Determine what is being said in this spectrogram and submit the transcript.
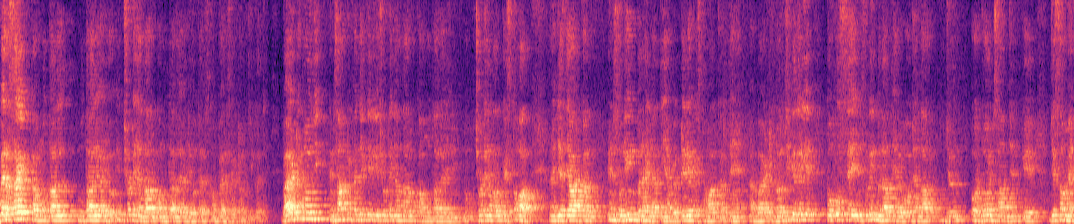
پیراسائٹ کا مطالعہ جو، ان چھوٹے جانداروں کا مطالعہ جو ہوتا ہے، اس کو ہم پیراسائٹولوجی کہتے ہیں۔ بایو ٹیکنالوجی انسان کے فائدے کے لیے چھوٹے جانداروں کا مطالعہ یعنی چھوٹے جانداروں کا استعمال جیسے آج کل انسولین بنائی جاتی ہے بیکٹیریا کا استعمال کرتے ہیں بایو ٹیکنالوجی کے ذریعے، تو اس سے انسولین بناتے ہیں وہ جاندار جن اور وہ انسان جن کے جسم میں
